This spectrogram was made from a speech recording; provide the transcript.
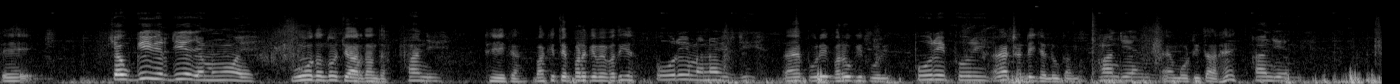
ਤੇ ਚੌਗੀ ਵੀਰ ਜੀ ਅਜੇ ਮੂੰਹ ਹੋਏ ਮੂੰਹੋਂ ਦੰਦੋਂ ਚਾਰ ਦੰਦ। ਹਾਂਜੀ। ਠੀਕ ਆ ਬਾਕੀ ਤਿੱਪਣ ਕਿਵੇਂ ਵਧੀਆ? ਪੂਰੀ ਮਨਾ ਵੀਰ ਜੀ। ਐ ਪੂਰੀ ਭਰੂਗੀ ਪੂਰੀ। ਪੂਰੀ ਪੂਰੀ। ਐ ਠੰਡੀ ਚੱਲੂ ਕੰਮ। ਹਾਂਜੀ ਹਾਂਜੀ। ਐ ਮੋਟੀ ਧਾਰ ਹੈ? ਹਾਂਜੀ ਹਾਂਜੀ।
